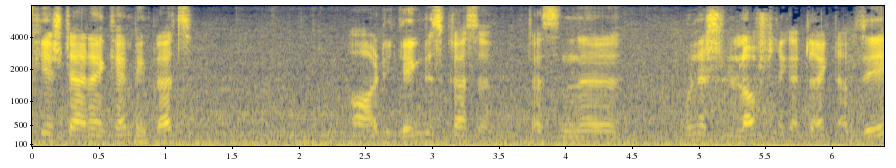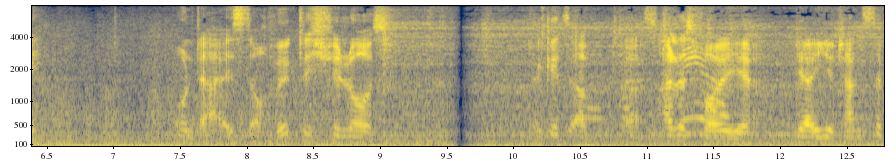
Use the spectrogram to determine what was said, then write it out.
Vier Sterne Campingplatz. Oh, die Gegend ist klasse. Das ist eine wunderschöne Laufstrecke direkt am See. Und da ist auch wirklich viel los. Da geht's ab. Da ist alles voll hier. Ja, hier tanzt der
